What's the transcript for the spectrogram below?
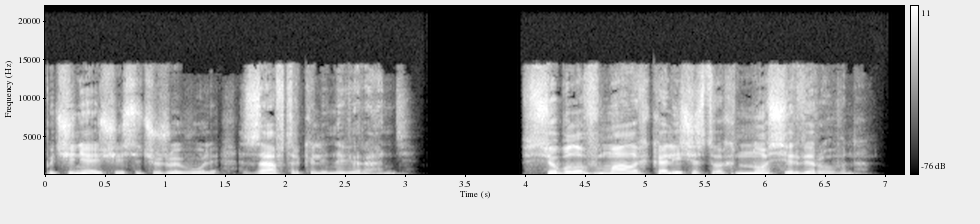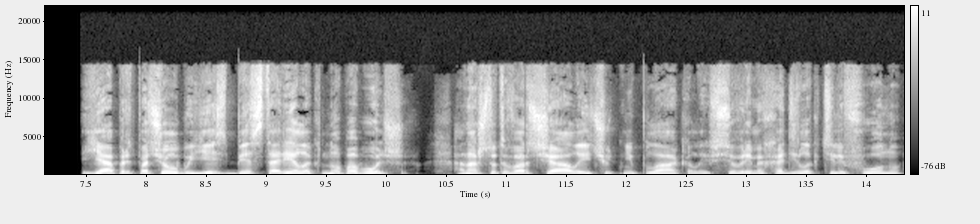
подчиняющаяся чужой воле, завтракали на веранде. Все было в малых количествах, но сервировано. Я предпочел бы есть без тарелок, но побольше. Она что-то ворчала и чуть не плакала, и все время ходила к телефону,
